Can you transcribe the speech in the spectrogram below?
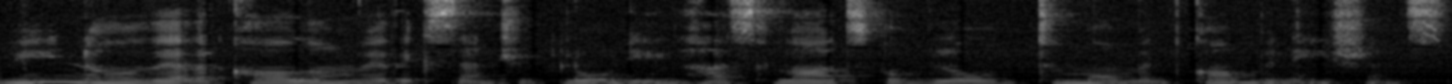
We know that a column with eccentric loading has lots of load to moment combinations.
